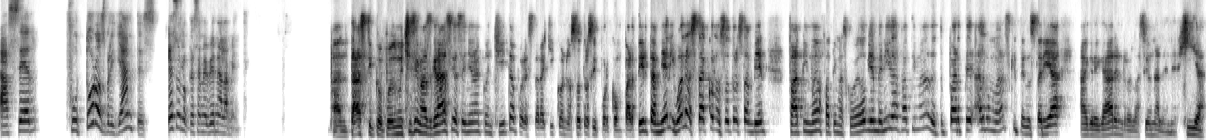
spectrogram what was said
hacer futuros brillantes. Eso es lo que se me viene a la mente. Fantástico, pues muchísimas gracias, señora Conchita, por estar aquí con nosotros y por compartir también. Y bueno, está con nosotros también Fátima, Fátima Escobedo. Bienvenida, Fátima. De tu parte, ¿algo más que te gustaría agregar en relación a la energía,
